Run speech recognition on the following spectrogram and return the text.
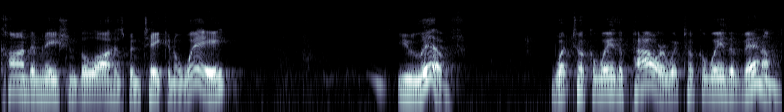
condemnation of the law has been taken away, you live. What took away the power? What took away the venom?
